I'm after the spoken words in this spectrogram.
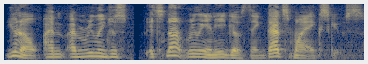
you know, I'm, I'm really just, it's not really an ego thing. That's my excuse.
